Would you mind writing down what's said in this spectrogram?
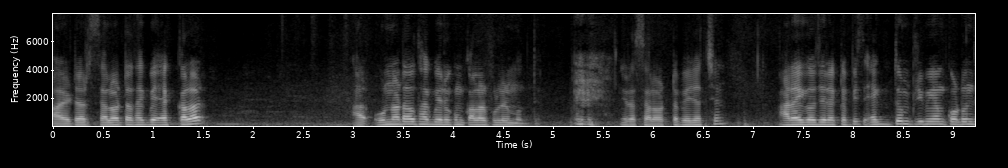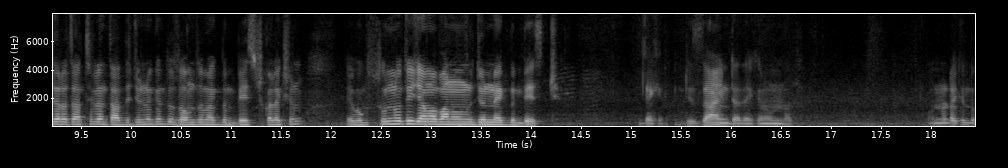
আর এটার সালোয়ারটা থাকবে এক কালার আর ওড়নাটাও থাকবে এরকম কালারফুলের মধ্যে। এটা সালোয়ারটা পেয়ে যাচ্ছেন। আড়াই গজের একটা পিস একদম প্রিমিয়াম কটন যারা চাচ্ছিলেন, তাদের জন্য কিন্তু জমজম একদম বেস্ট কালেকশন এবং সুন্নতি জামা বানানোর জন্য একদম বেস্ট দেখেন ডিজাইনটা দেখেন ওনার অন্যটা কিন্তু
